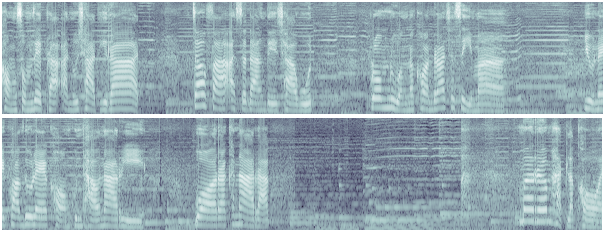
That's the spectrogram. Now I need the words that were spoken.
ของสมเด็จพระอนุชาธิราช เจ้าฟ้าอัสดางเดชาวุธกรมหลวงนครราชสีมา อยู่ในความดูแลของคุณเท้านารี วรคณารักษ์เมื่อเริ่มหัดละคร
